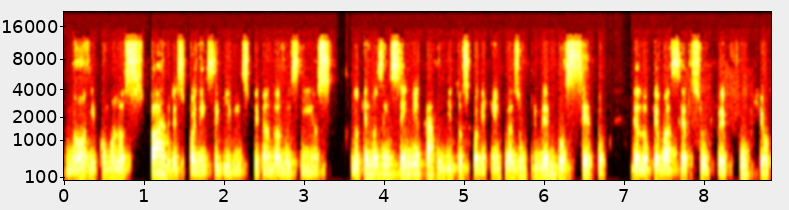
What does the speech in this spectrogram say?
não? e como os padres podem seguir inspirando a los niños. Que nos ensina Carlitos, por exemplo, é um primeiro boceto de lo que vai ser seu refúgio,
